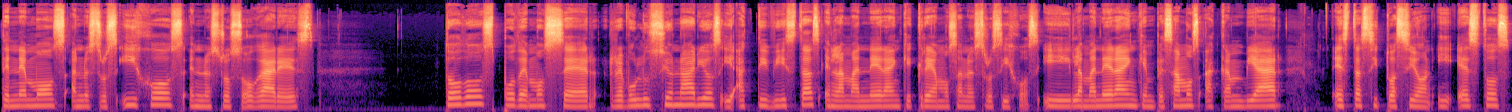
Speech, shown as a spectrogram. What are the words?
tenemos a nuestros hijos en nuestros hogares, todos podemos ser revolucionarios y activistas en la manera en que creamos a nuestros hijos y la manera en que empezamos a cambiar esta situación y estos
